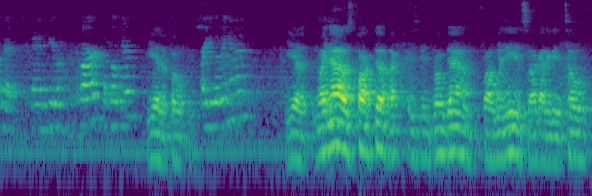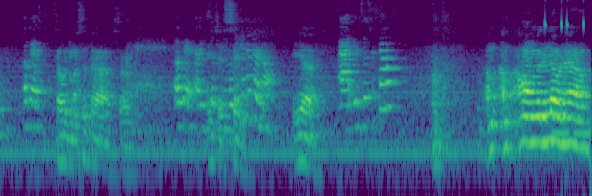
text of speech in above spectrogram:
okay, and do you have a car, the Focus? Yeah, the Focus. Are you living in it? Yeah, right now it's parked up, I, it, it broke down before I went in, so I gotta get it towed, Okay, towed to my sister's house, so, okay, are you just living in it or no? yeah. At your sister's house? I'm, I'm, I don't really know now,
